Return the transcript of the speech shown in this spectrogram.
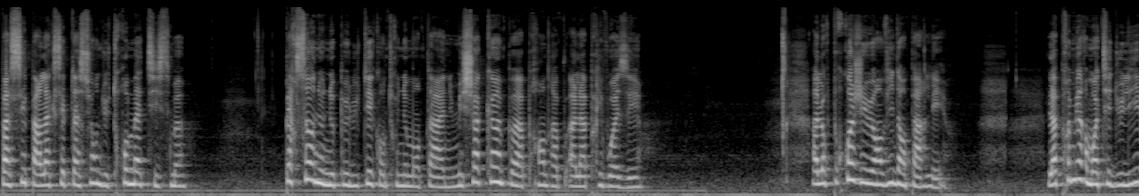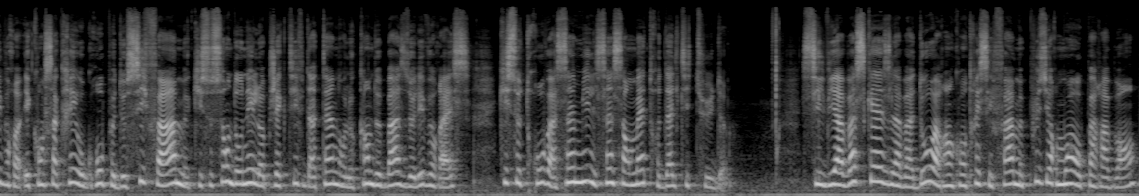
passée par l'acceptation du traumatisme. Personne ne peut lutter contre une montagne, mais chacun peut apprendre à, l'apprivoiser. Alors pourquoi j'ai eu envie d'en parler? La première moitié du livre est consacrée au groupe de six femmes qui se sont donné l'objectif d'atteindre le camp de base de l'Everest, qui se trouve à 5500 mètres d'altitude. Sylvia Vasquez Lavado a rencontré ces femmes plusieurs mois auparavant.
